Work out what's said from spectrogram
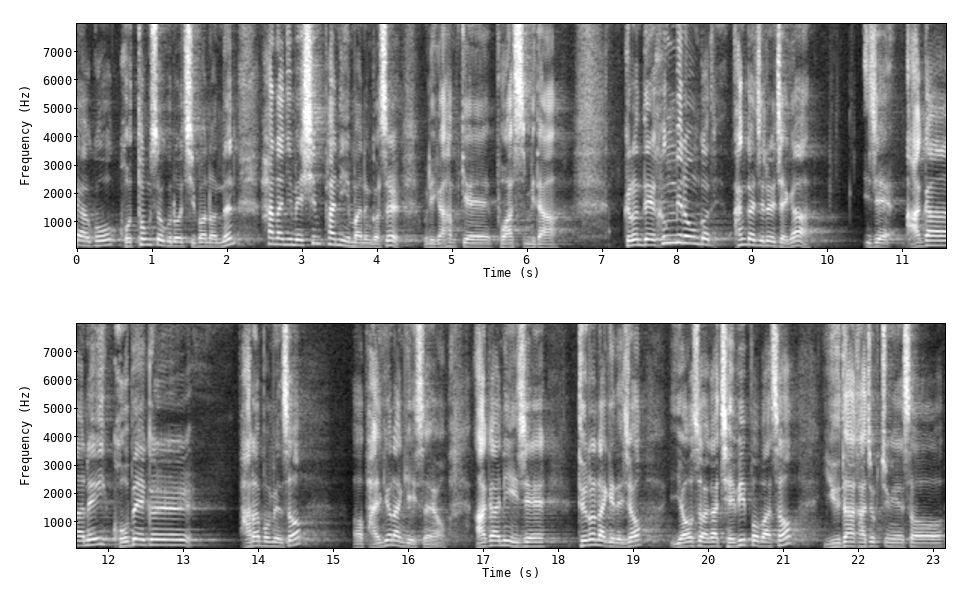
하고 고통 속으로 집어넣는 하나님의 심판이 임하는 것을 우리가 함께 보았습니다. 그런데 흥미로운 것 한 가지를 제가 이제 아간의 고백을 바라보면서 어, 발견한 게 있어요. 아간이 이제 드러나게 되죠. 여호수아가 제비 뽑아서 유다 가족 중에서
